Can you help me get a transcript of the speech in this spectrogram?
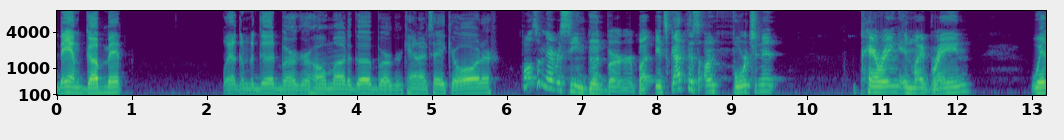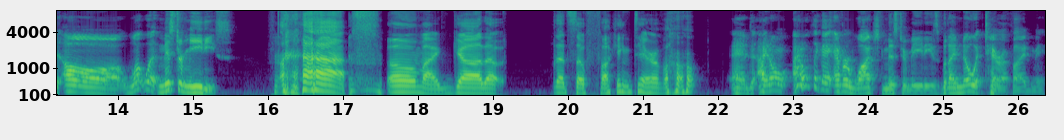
Damn government. Welcome to Good Burger, home of the Good Burger. Can I take your order? I've also never seen Good Burger, but it's got this unfortunate pairing in my brain with oh, what what Mr. Meaties. oh my god, that that's so fucking terrible. And I don't I don't think I ever watched Mr. Meaties, but I know it terrified me.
